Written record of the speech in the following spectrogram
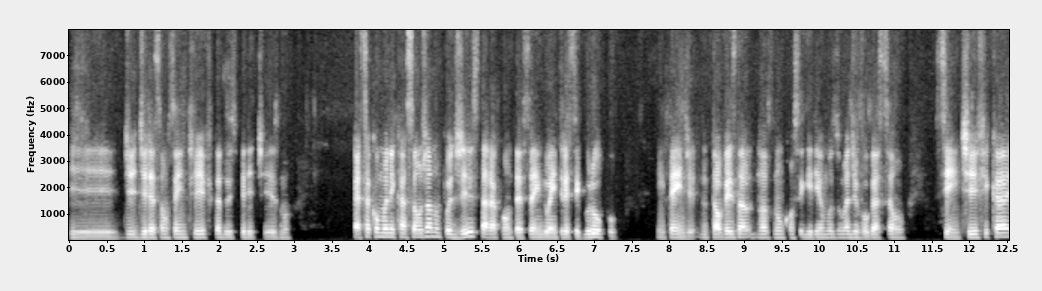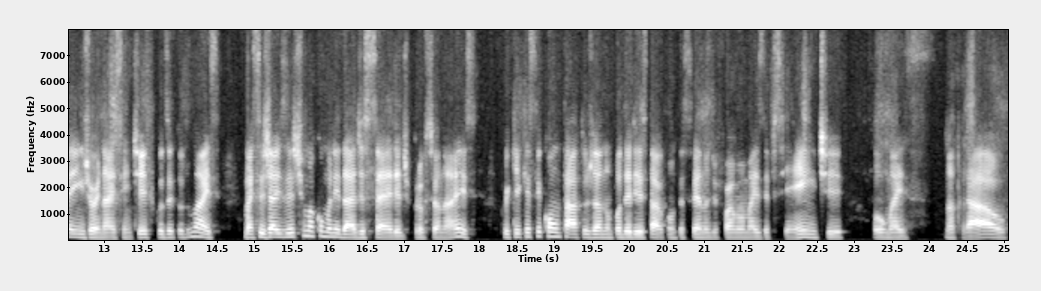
e de direção científica do espiritismo. Essa comunicação já não podia estar acontecendo entre esse grupo, entende? Talvez nós não conseguiríamos uma divulgação científica em jornais científicos e tudo mais. Mas se já existe uma comunidade séria de profissionais, por que, que esse contato já não poderia estar acontecendo de forma mais eficiente ou mais natural?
